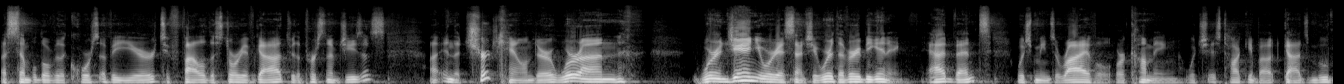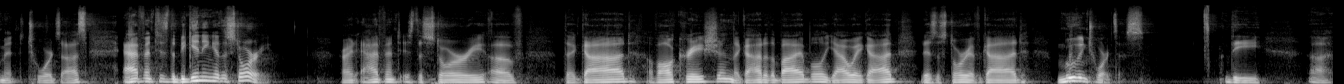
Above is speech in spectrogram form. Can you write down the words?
assembled over the course of a year to follow the story of God through the person of Jesus. Uh, in the church calendar, we're on we're in January essentially. We're at the very beginning. Advent, which means arrival or coming, which is talking about God's movement towards us. Advent is the beginning of the story. Right? Advent is the story of the God of all creation, the God of the Bible, Yahweh God. It is the story of God moving towards us. The uh,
